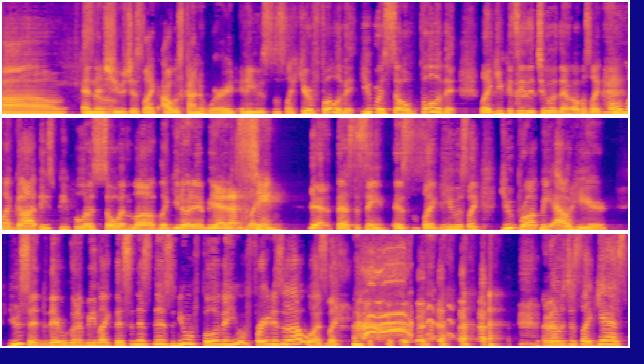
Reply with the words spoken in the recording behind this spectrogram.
um, and then she was just like, I was kind of worried, and he was just like, "You're full of it. You were so full of it. Like you could see the two of them. I was like, oh my god, these people are so in love. Like you know what I mean? yeah, that's the like- scene. Yeah, that's the scene. It's like he was like, you brought me out here. You said they were going to be like this and this, and this, and you were full of it. You were afraid as I was. Like, and I was just like, yes,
